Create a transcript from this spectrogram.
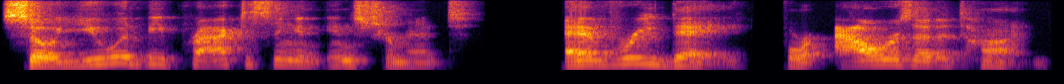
So you would be practicing an instrument every day for hours at a time.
